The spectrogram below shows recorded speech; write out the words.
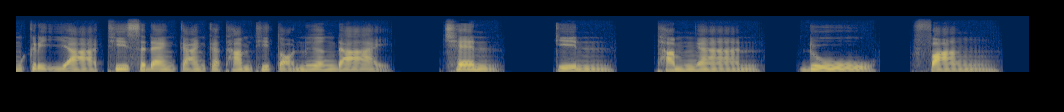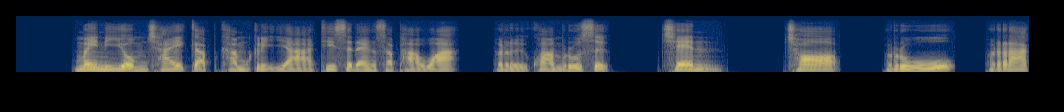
ำกริยาที่แสดงการกระทำที่ต่อเนื่องได้ เช่น กิน ทำงาน ดู ฟัง ไม่นิยมใช้กับคำกริยาที่แสดงสภาวะ หรือความรู้สึก เช่น ชอบ รู้ รัก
